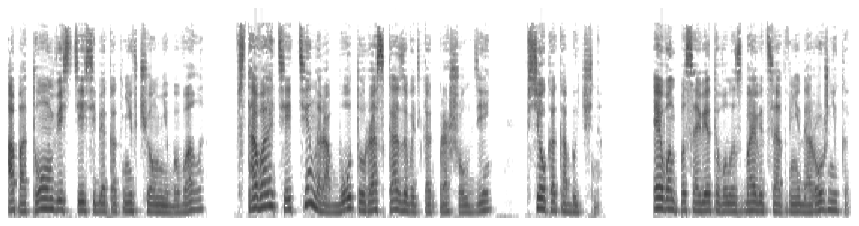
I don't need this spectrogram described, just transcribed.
а потом вести себя, как ни в чем не бывало, вставать, идти на работу, рассказывать, как прошел день, все как обычно. Эван посоветовал избавиться от внедорожника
